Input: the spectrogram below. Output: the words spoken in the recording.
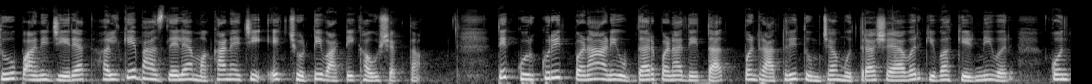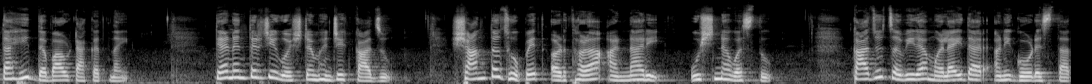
तूप आणि जिऱ्यात हलके भाजलेल्या मखाण्याची एक छोटी वाटी खाऊ शकता. ते कुरकुरीतपणा आणि उबदारपणा देतात पण रात्री तुमच्या मूत्राशयावर किंवा किडनीवर कोणताही दबाव टाकत नाही. त्यानंतरची गोष्ट म्हणजे काजू. शांत झोपेत अडथळा आणणारी उष्ण वस्तू. काजू चवीला मलाईदार आणि गोड असतात.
